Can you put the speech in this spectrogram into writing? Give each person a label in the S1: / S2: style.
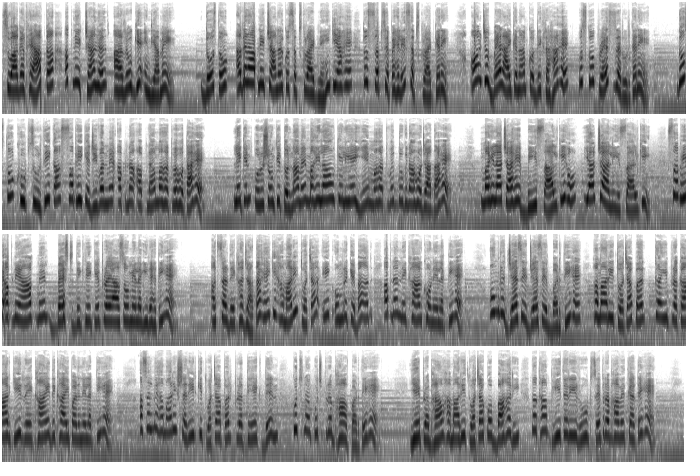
S1: स्वागत है आपका अपने चैनल आरोग्य इंडिया में। दोस्तों, अगर आपने चैनल को सब्सक्राइब नहीं किया है तो सबसे पहले सब्सक्राइब करें और जो बेल आइकन आपको दिख रहा है, उसको प्रेस ज़रूर करें। दोस्तों, खूबसूरती का सभी के जीवन में अपना अपना महत्व होता है। लेकिन पुरुषों की तुलना में महिलाओं के लिए ये महत्व दुगना हो जाता है। महिला चाहे 20 साल की हो या 40 साल की सभी अपने आप में बेस्ट दिखने के प्रयासों में लगी रहती हैं। अक्सर देखा जाता है कि हमारी त्वचा एक उम्र के बाद अपना निखार खोने लगती है उम्र जैसे जैसे बढ़ती है, हमारी त्वचा पर कई प्रकार की रेखाएँ दिखाई पड़ने लगती हैं। असल में हमारे शरीर की त्वचा पर प्रत्येक दिन कुछ न कुछ प्रभाव पड़ते हैं ये प्रभाव हमारी त्वचा को बाहरी तथा भीतरी रूप से प्रभावित करते हैं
